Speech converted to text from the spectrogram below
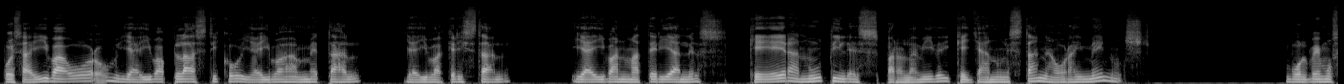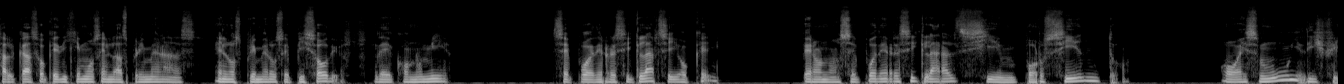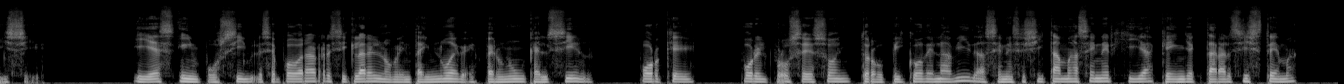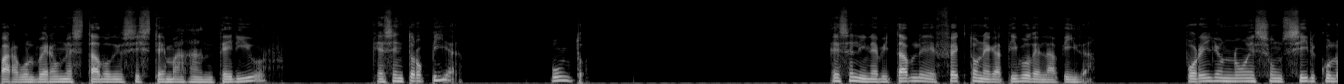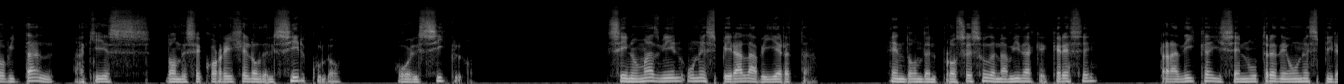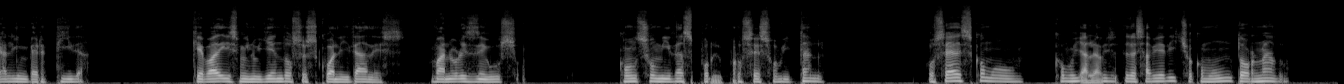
pues ahí va oro y ahí va plástico y ahí va metal y ahí va cristal y ahí van materiales que eran útiles para la vida y que ya no están, ahora hay menos. Volvemos al caso que dijimos en las primeras en los primeros episodios de economía. Se puede reciclar, sí, ok, pero no se puede reciclar al 100% o es muy difícil y es imposible. Se podrá reciclar el 99, pero nunca el 100, porque por el proceso entrópico de la vida. Se necesita más energía que inyectar al sistema para volver a un estado del sistema anterior. Es entropía. Punto. Es el inevitable efecto negativo de la vida. Por ello no es un círculo vital. Aquí es donde se corrige lo del círculo o el ciclo, sino más bien una espiral abierta, en donde el proceso de la vida que crece radica y se nutre de una espiral invertida, que va disminuyendo sus cualidades, valores de uso, consumidas por el proceso vital. O sea, es como, como ya les había dicho, como un tornado.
